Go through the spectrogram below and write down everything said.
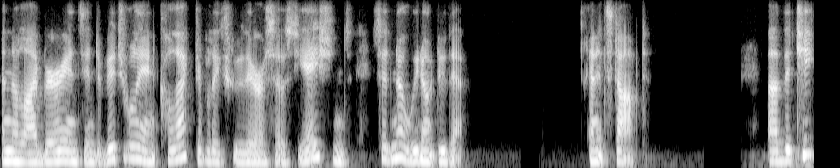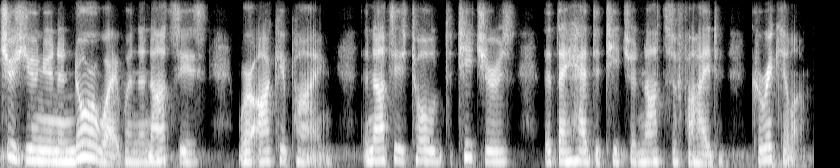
And the librarians, individually and collectively through their associations, said, no, we don't do that. And it stopped uh, the teachers' union in Norway when the Nazis were occupying. The Nazis told the teachers that they had to teach a Nazified curriculum.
